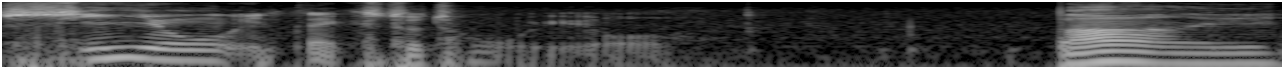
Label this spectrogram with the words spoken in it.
see you in the next tutorial. Bye.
